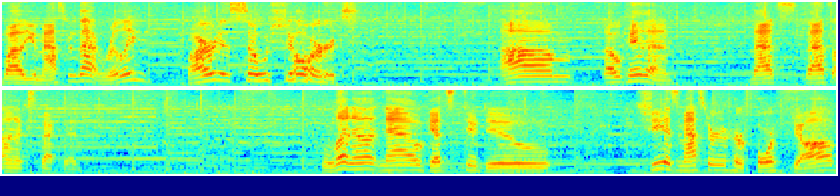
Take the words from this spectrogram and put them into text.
Wow, you mastered that? Really? Bard is so short! Um, okay then. That's, that's unexpected. Lenna now gets to do... She has mastered her fourth job.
